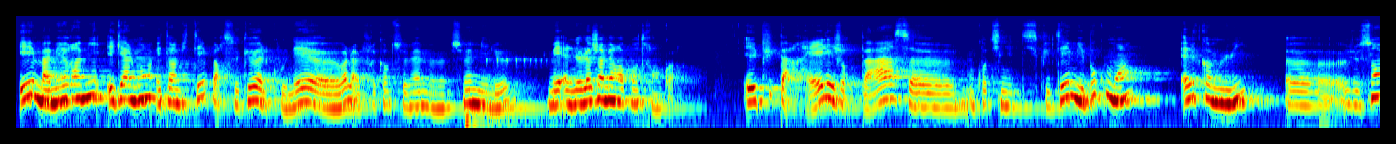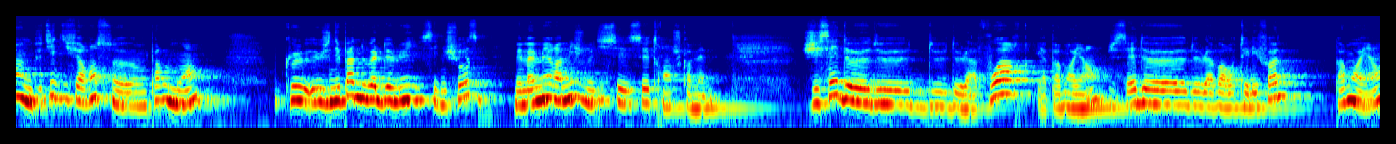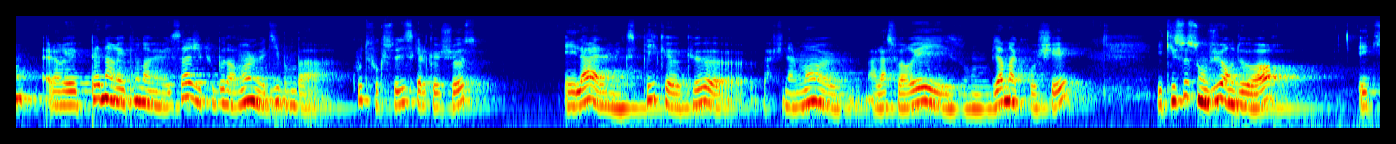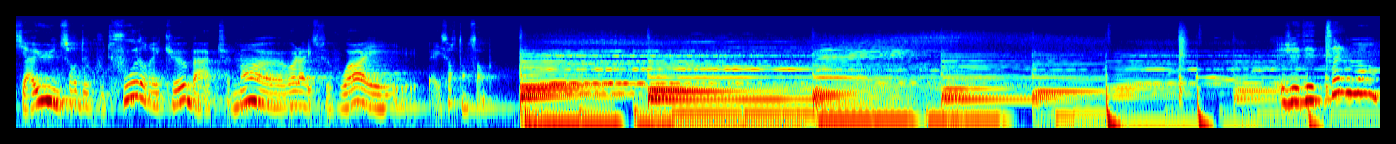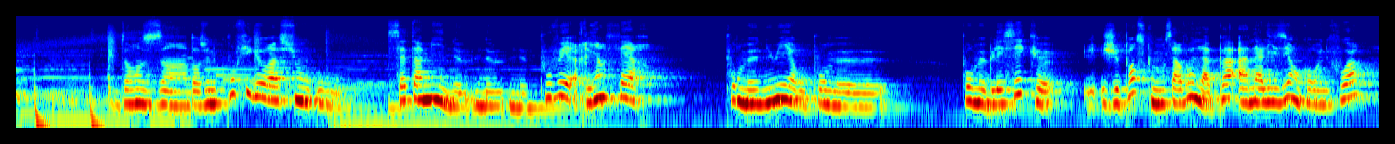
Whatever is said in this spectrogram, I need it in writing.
Et ma meilleure amie également est invitée parce qu'elle connaît, euh, voilà, elle fréquente ce même, ce même milieu, mais elle ne l'a jamais rencontré encore. Et puis pareil, les jours passent, on continue de discuter, mais beaucoup moins. Elle comme lui, je sens une petite différence, on parle moins que je n'ai pas de nouvelles de lui, c'est une chose, mais ma meilleure amie, je me dis, c'est étrange quand même. J'essaie de, de, la voir, il n'y a pas moyen. J'essaie de, la voir au téléphone, pas moyen. Elle aurait peine à répondre à mes messages, et puis au bout d'un moment, elle me dit, bon bah, écoute, faut que je te dise quelque chose. Et là, elle m'explique que bah, finalement, euh, à la soirée, ils ont bien accroché, et qu'ils se sont vus en dehors, et qu'il y a eu une sorte de coup de foudre, et que bah, actuellement, euh, voilà, ils se voient et bah, ils sortent ensemble. J'étais tellement dans, un, dans une configuration où cet ami ne, ne, pouvait rien faire pour me nuire ou pour me, pour me blesser que je pense que mon cerveau ne l'a pas analysé encore une fois.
